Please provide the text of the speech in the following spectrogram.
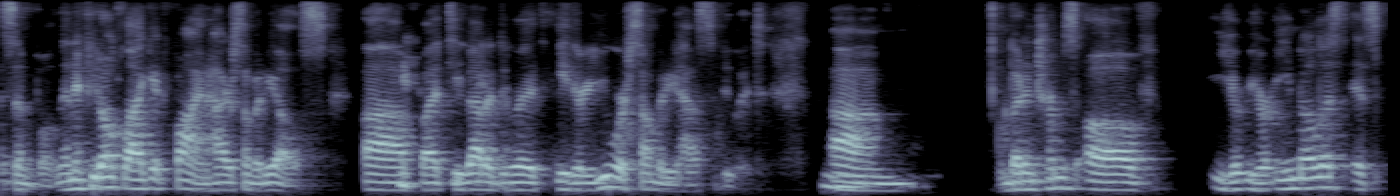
simple. And if you don't like it, fine, hire somebody else. Uh, but you got to do it. Either you or somebody has to do it. Mm-hmm. Um, but in terms of your, your email list, it's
